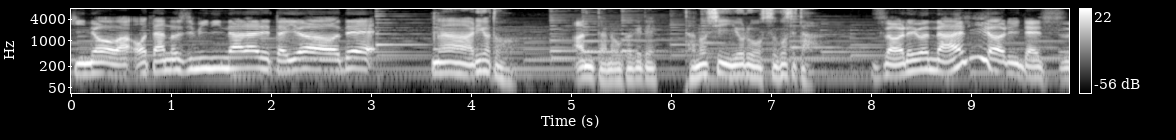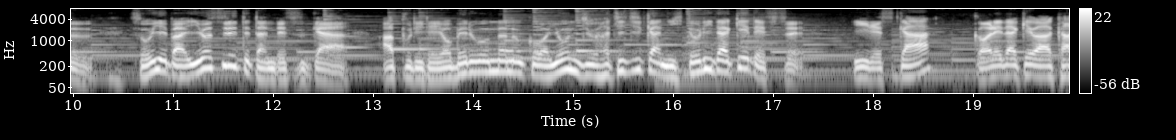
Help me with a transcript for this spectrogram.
昨日はお楽しみになられたようで、ああ、ありがとう。あんたのおかげで楽しい夜を過ごせた。それは何よりです。そういえば言い忘れてたんですが、アプリで呼べる女の子は48時間に1人だけです。いいですか？これだけは必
